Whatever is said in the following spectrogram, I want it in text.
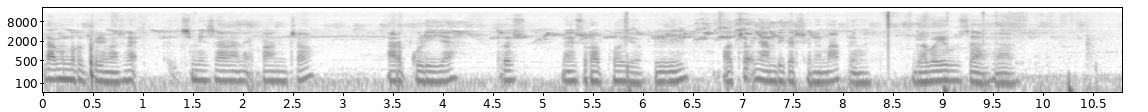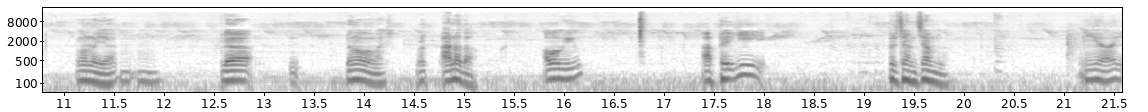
lek menurutku ya mas, lek semisal nek kanca arep kuliah terus neng Surabaya, heeh ojo nyambi kerja neng pabrik mas. Gawe usaha. ngono ya? Mm Lah lha ngopo Mas? Anu to. Apa iki? Pabrik iki berjam-jam lho. Iya,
